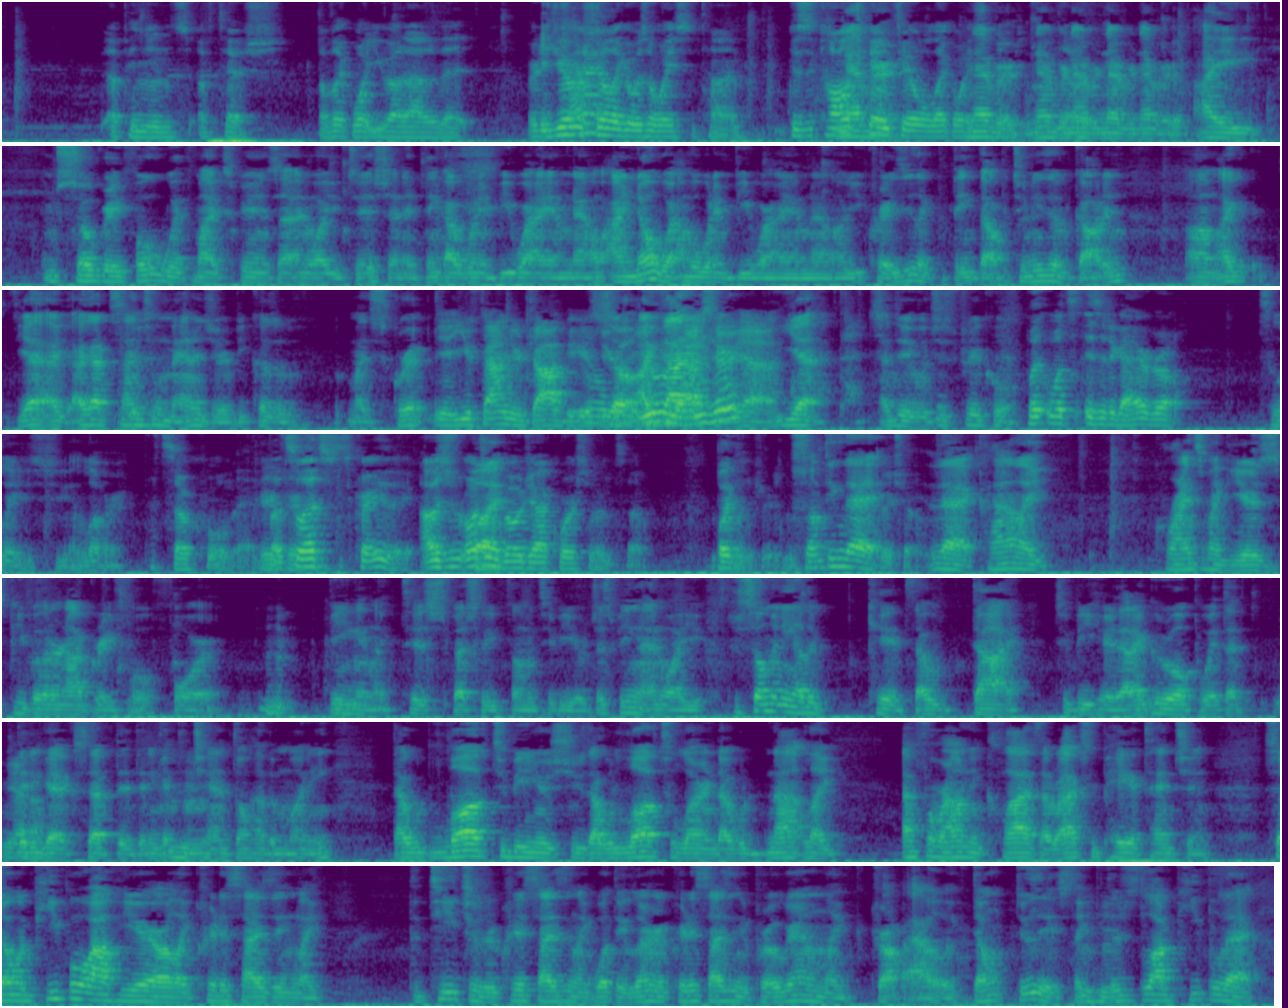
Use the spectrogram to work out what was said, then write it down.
opinions of Tisch of like what you got out of it, or did It you ever kinda- feel like it was a waste of time? Because college Never. can feel like a waste. Never, of never, never, never, never. I am so grateful with my experience at NYU Tisch, and I think I wouldn't be where I am now. I know I wouldn't be where I am now. Are you crazy? Like the thing, the opportunities I've gotten. Um, I yeah, I, I got signed to a manager because of my script. Yeah, you found your job because So you're a have a professor, manager? Yeah. Yeah, That's, I do, which is pretty cool. but what's is it a guy or a girl? It's a lady. She, I love her. That's so cool, man. Very that's cool. that's crazy. I was just watching BoJack Horseman, so. But something that show. that kind of like grinds my gears is people that are not grateful for Mhm. being in like Tisch, especially film and TV, or just being at NYU. There's so many other kids that would die to be here that I grew up with that Yeah. didn't get accepted, didn't get Mhm. the chance, don't have the money. That would love to be in your shoes. That would love to learn. That would not like f around in class. That would actually pay attention. So when people out here are like criticizing like the teachers are criticizing like what they learn or criticizing the program, like drop out. Like don't do this. Like Mhm. there's a lot of people that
